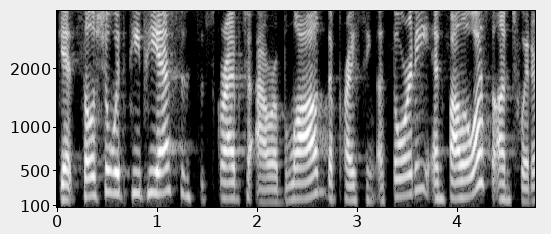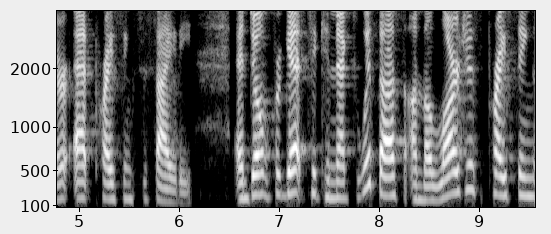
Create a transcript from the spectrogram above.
Get social with PPS and subscribe to our blog, The Pricing Authority, and follow us on Twitter at Pricing Society. And don't forget to connect with us on the largest pricing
